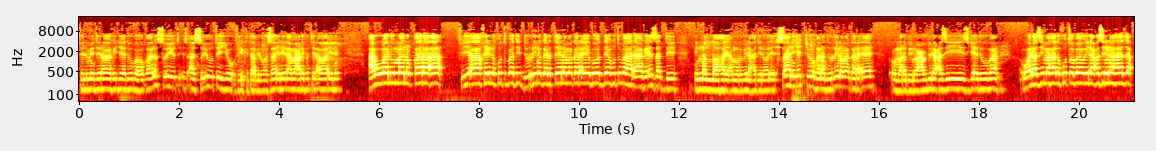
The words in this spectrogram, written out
filmi diraaki jee duuba. Waqaala السيوطي في كتاب الوسائل إلى معرفة الأوائل أول من قرأ في آخر الخطبة درين قرتين ما قرأ بود خطبة كيستي إن الله يأمر بالعدل والإحسان جتشو خنا درين ما قرأ عمر بن عبد العزيز جدوبا ولزمها الخطباء إلى عصرنا هذا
